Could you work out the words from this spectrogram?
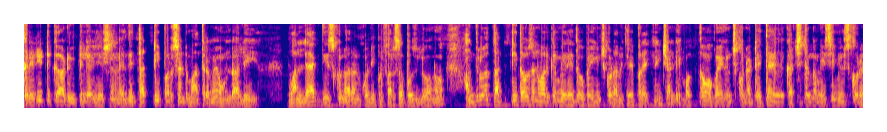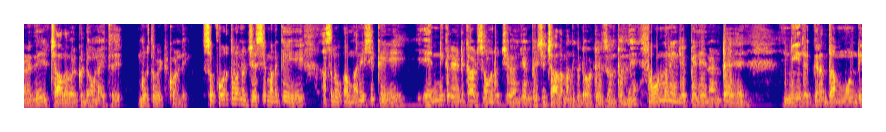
క్రెడిట్ కార్డు యూటిలైజేషన్ అనేది థర్టీ పర్సెంట్ మాత్రమే ఉండాలి. వన్ ల్యాక్ తీసుకున్నారనుకోండి ఇప్పుడు ఫర్ సపోజ్ లోను అందులో థర్టీ థౌసండ్ వరకే మీరైతే ఉపయోగించుకోవడానికి ప్రయత్నించండి. మొత్తం ఉపయోగించుకున్నట్టయితే ఖచ్చితంగా మీ సివిల్ స్కోర్ అనేది చాలా వరకు డౌన్ అవుతుంది గుర్తుపెట్టుకోండి. సో ఫోర్త్ వన్ వచ్చేసి మనకి అసలు ఒక మనిషికి ఎన్ని క్రెడిట్ కార్డ్స్ ఉండొచ్చు అని చెప్పేసి చాలా మందికి డౌటేజ్ ఉంటుంది. ఓన్గా నేను చెప్పేది ఏంటంటే నీ దగ్గర దమ్ముండి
